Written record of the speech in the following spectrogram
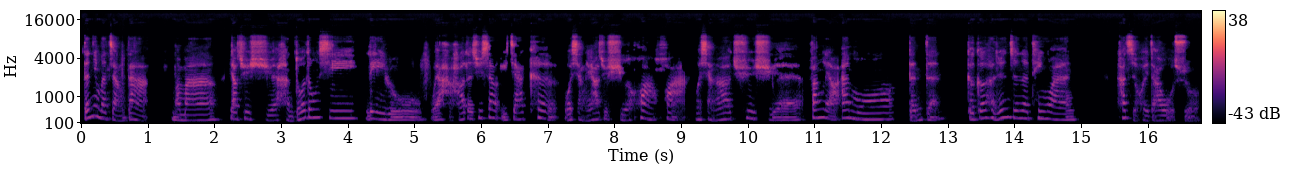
等你们长大。妈妈要去学很多东西，例如我要好好的去上瑜伽课，我想要去学画画，我想要去学芳疗按摩等等。哥哥很认真的听完，他只回答我说：“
